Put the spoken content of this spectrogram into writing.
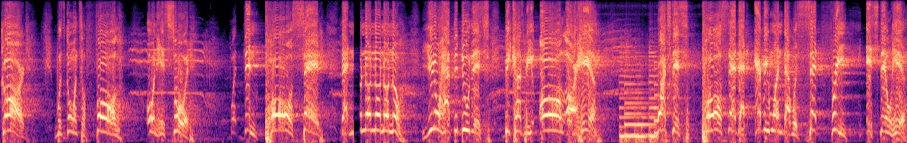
guard was going to fall on his sword. But then Paul said that no, no, no, no, you don't have to do this because we all are here. Watch this. Paul said that everyone that was set free is still here.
